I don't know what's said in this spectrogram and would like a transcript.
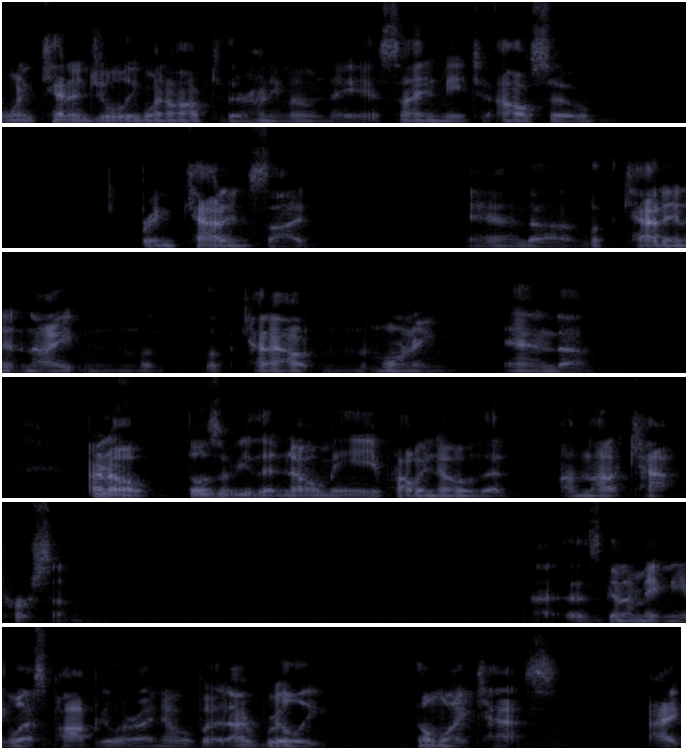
when Ken and Julie went off to their honeymoon, they assigned me to also bring the cat inside and uh, let the cat in at night and let, let, the cat out in the morning. And uh, I don't know, those of you that know me, you probably know that I'm not a cat person. Uh, it's going to make me less popular, I know, but I really don't like cats. I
